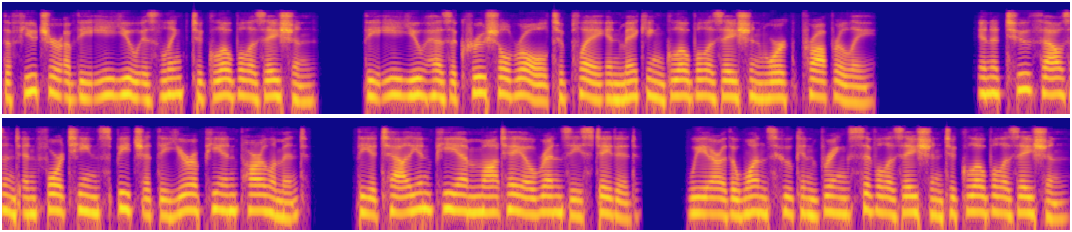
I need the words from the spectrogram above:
the future of the EU is linked to globalization, the EU has a crucial role to play in making globalization work properly. In a 2014 speech at the European Parliament, the Italian PM Matteo Renzi stated, We are the ones who can bring civilization to globalization.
